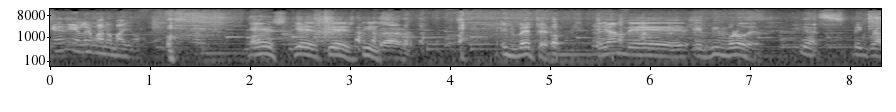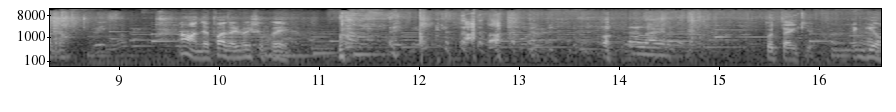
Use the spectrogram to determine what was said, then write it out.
el, el hermano mayor. Yes, yes, yes, this. Better. It's better. I am the a big brother. Yes, big brother. No, the father is okay. But thank you Thank you.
